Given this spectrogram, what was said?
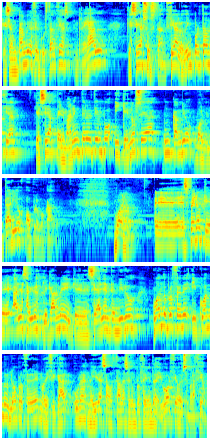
Que sea un cambio de circunstancias real, que sea sustancial o de importancia, que sea permanente en el tiempo y que no sea un cambio voluntario o provocado. Bueno, Eh, espero que haya sabido explicarme y que se haya entendido cuándo procede y cuándo no procede modificar unas medidas adoptadas en un procedimiento de divorcio o de separación.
